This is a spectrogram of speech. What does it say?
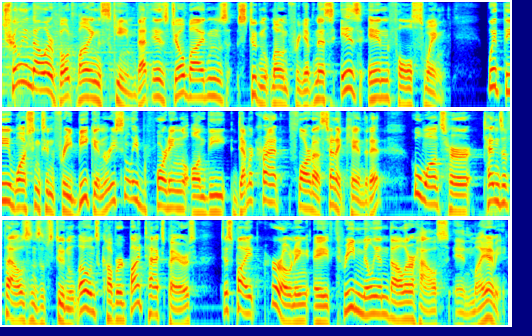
trillion dollar vote buying scheme, that is Joe Biden's student loan forgiveness, is in full swing. With the Washington Free Beacon recently reporting on the Democrat Florida Senate candidate who wants her tens of thousands of student loans covered by taxpayers despite her owning a $3 million house in Miami.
